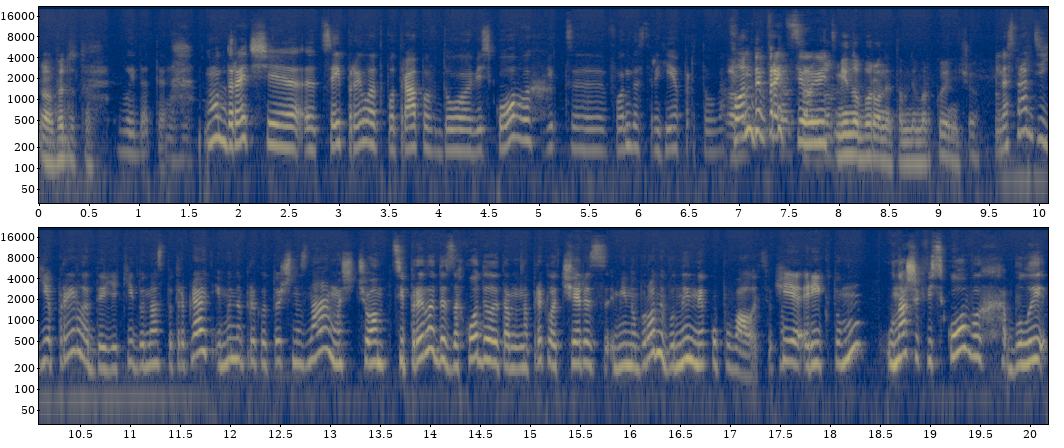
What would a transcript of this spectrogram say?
А, видите? видати. Ну, до речі, цей прилад потрапив до військових від е, фонду Сергія Притула. Фонди працюють. Міноборони там не маркує нічого. Насправді є прилади, які до нас потрапляють, і ми, наприклад, точно знаємо, що ці прилади заходили там, наприклад, через Міноборони. Вони не купувалися. Ще рік тому у наших військових були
